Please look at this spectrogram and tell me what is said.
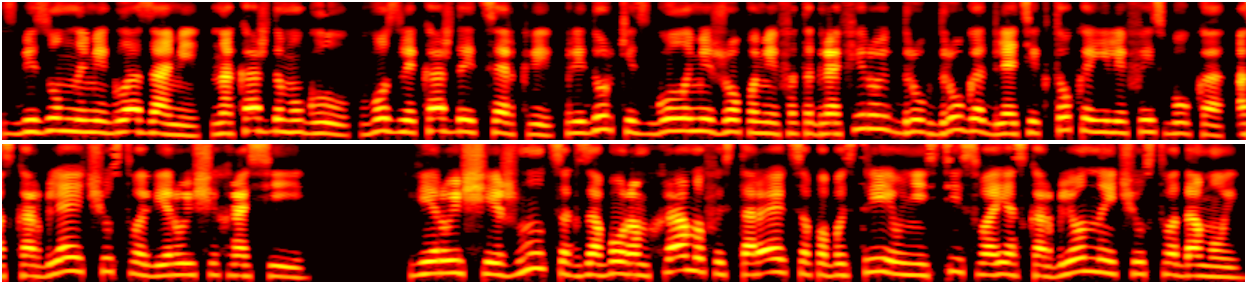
с безумными глазами, на каждом углу, возле каждой церкви, придурки с голыми жопами фотографируют друг друга для ТикТока или Фейсбука, оскорбляя чувства верующих России. Верующие жмутся к заборам храмов и стараются побыстрее унести свои оскорбленные чувства домой.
